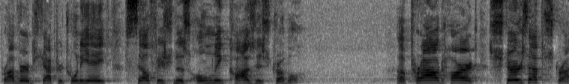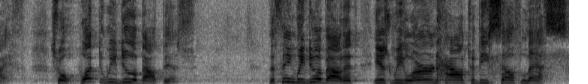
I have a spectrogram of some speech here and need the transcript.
Proverbs chapter 28, selfishness only causes trouble a proud heart stirs up strife. So, what do we do about this? The thing we do about it is we learn how to be selfless.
